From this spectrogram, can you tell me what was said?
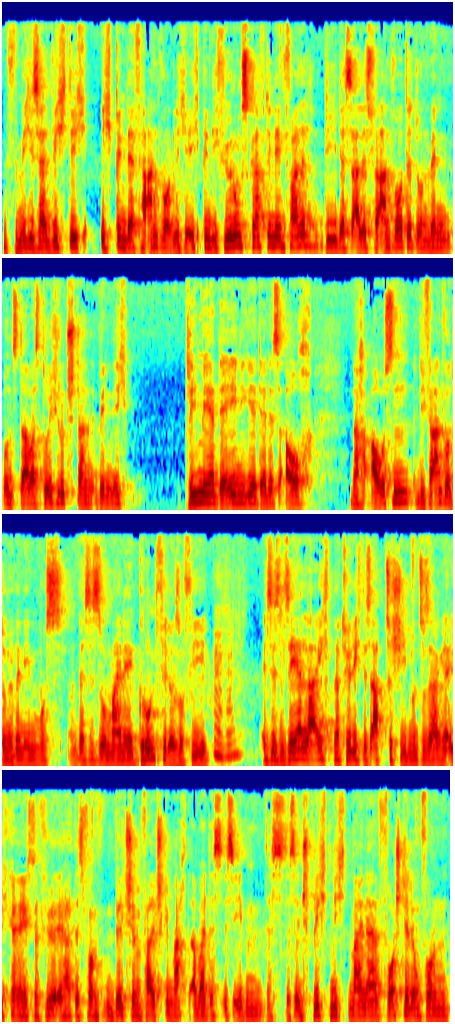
und für mich ist halt wichtig, ich bin der Verantwortliche, ich bin die Führungskraft in dem Fall, die das alles verantwortet. Und wenn uns da was durchrutscht, dann bin ich primär derjenige, der das auch nach außen die Verantwortung übernehmen muss. Und das ist so meine Grundphilosophie. Mhm. Es ist sehr leicht natürlich, das abzuschieben und zu sagen, ja, ich kann ja nichts dafür, er hat das vom Bildschirm falsch gemacht, aber das ist eben, das, das entspricht nicht meiner Vorstellung von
